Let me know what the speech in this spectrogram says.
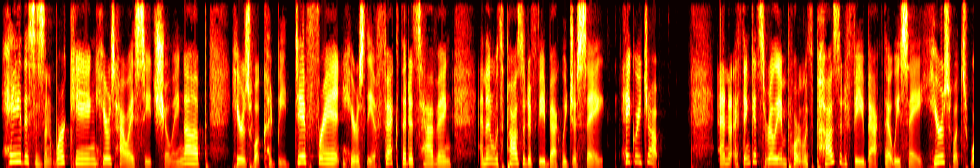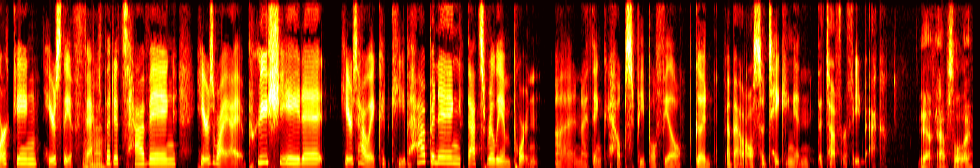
Hey, this isn't working. Here's how I see it showing up. Here's what could be different. Here's the effect that it's having. And then with positive feedback, we just say, Hey, great job. And I think it's really important with positive feedback that we say, here's what's working, here's the effect mm-hmm. that it's having, here's why I appreciate it, here's how it could keep happening. That's really important. Uh, and I think helps people feel good about also taking in the tougher feedback. Yeah, absolutely.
